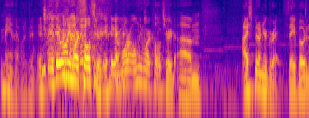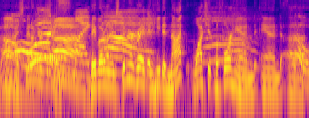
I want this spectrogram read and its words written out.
Man, that would have been if, if they were only more cultured. If they were more only more cultured. Um, I spit on your grave. They voted on I spit on your grave. Oh my They voted on I spit on your grave, and he did not watch it beforehand. And uh, No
